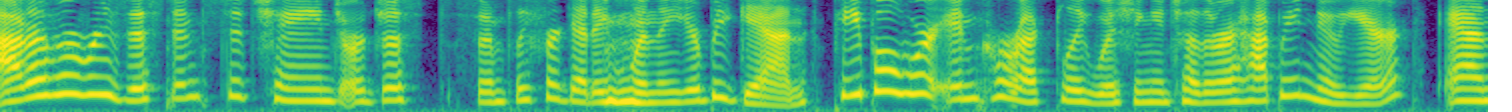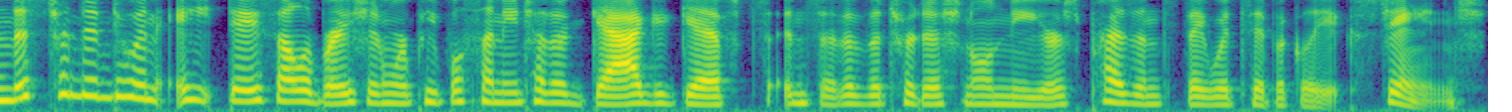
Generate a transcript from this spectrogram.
Out of a resistance to change or just simply forgetting when the year began, people were incorrectly wishing each other a happy new year, and this turned into an eight day celebration where people sent each other gag gifts instead of the traditional New Year's presents they would typically exchange.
